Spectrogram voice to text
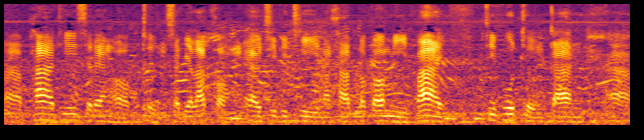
อ่าผ้าที่แสดงออกถึงสัญลักษณ์ของ LGBT นะครับแล้วก็มีป้ายที่พูดถึงการอา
